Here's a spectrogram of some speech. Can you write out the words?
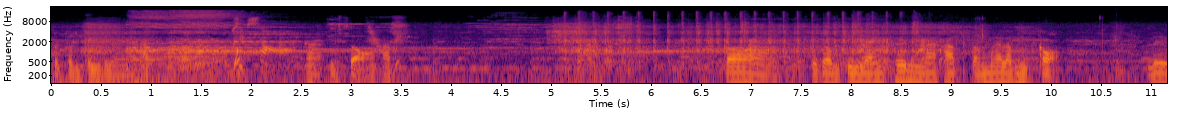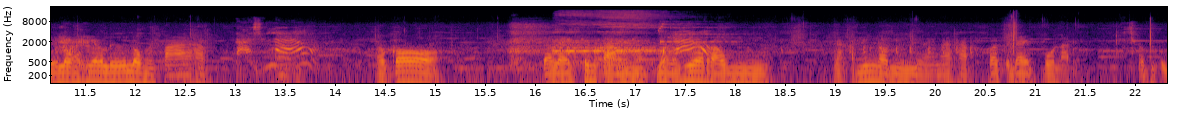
กดโจมตีไปเลยนะครับสิบส องอ่าสิบสองครับ ก็จะโจมตีแรงขึ้นนะครับ ต่อเมื่อเรามีเกาะ หรือลงเที่ยวหรือลงไฟฟ้านะครับแล้วแล้วก็จะแรงขึ้นตามเมืองที่เรามีนะครับยิ่งเรามีเมืองนะครับ ก็จะได้โบนัสโจมตี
